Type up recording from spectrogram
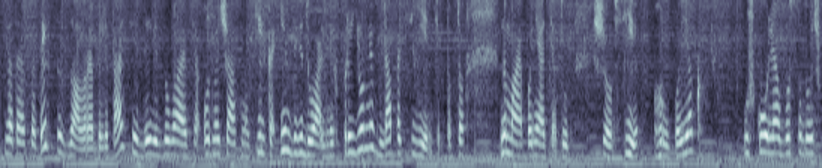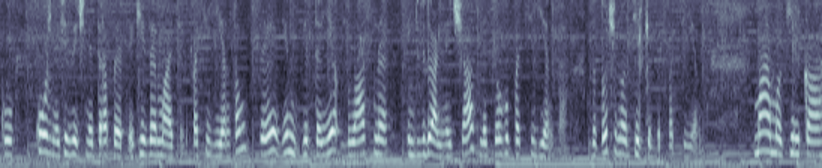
свята святих, це зал реабілітації, де відбувається одночасно кілька індивідуальних прийомів для пацієнтів. Тобто немає поняття тут, що всі групи, як у школі або садочку, кожний фізичний терапевт, який займається з пацієнтом, це він віддає власне індивідуальний час для цього пацієнта, заточеного тільки під пацієнта. Маємо кілька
